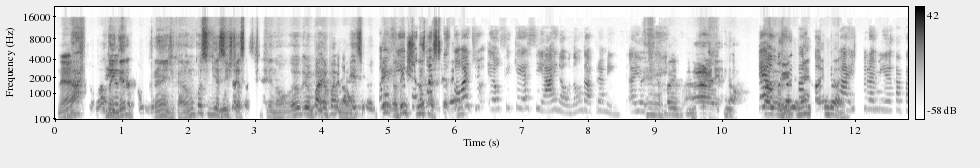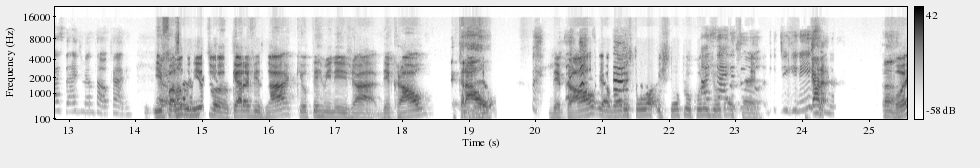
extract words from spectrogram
Né? Dark é uma doideira tão grande, cara. Eu não consegui assistir essa série, não. Eu, eu, eu, eu, eu, assim, eu, dei, eu dei chance nessa episódio, eu fiquei assim, ai, não, não dá pra mim. Aí eu, é, eu falei, ai, não. É, eu ainda... demais pra minha capacidade mental, cara. E é, falando nisso, eu quero avisar que eu terminei já The Crown. The Crown. The Crown, e agora estou, estou à procura a de outra do, série. Do Digníssimo? Cara, ah. Oi?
